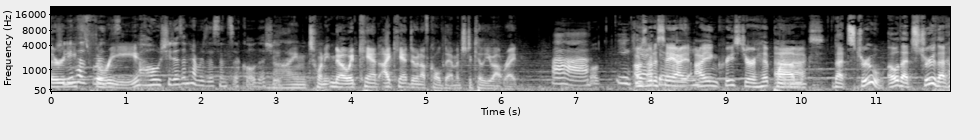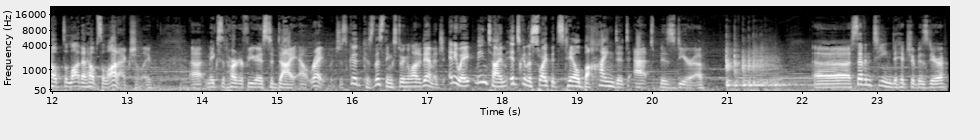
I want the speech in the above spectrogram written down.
She has res- 33. oh, she doesn't have resistance to cold, does she? 920. No, it can't. I can't do enough cold damage to kill you outright. Haha. you can't I was going to say. I, I increased your hit point Um, max. That's true. Oh, that's true. That helped a lot. That helps a lot, actually. Uh, makes it harder for you guys to die outright, which is good because this thing's doing a lot of damage. Anyway, meantime, it's going to swipe its tail behind it at Byzdera. Uh, 17 to hit you, Byzdera.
